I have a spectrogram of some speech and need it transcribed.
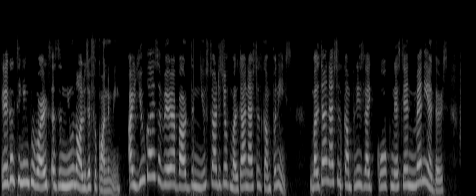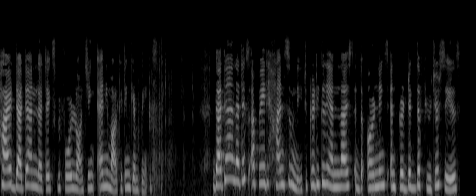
critical thinking provides us the new knowledge of economy. Are you guys aware about the new strategy of multinational companies? Multinational companies like Coke, Nestle, and many others hire data analytics before launching any marketing campaigns. Data analytics are paid handsomely to critically analyze the earnings and predict the future sales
